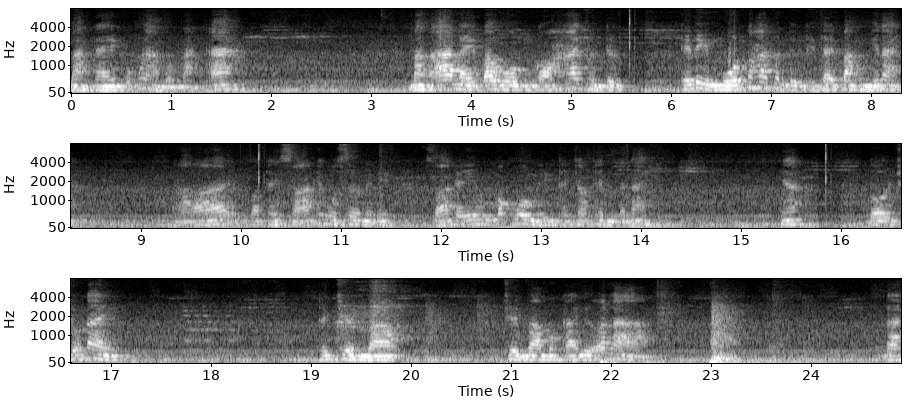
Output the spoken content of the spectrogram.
Mảng này cũng là một mảng A. Mảng A này bao gồm có hai phần tử. Thế thì muốn có hai phần tử thì thầy bằng như này. Đấy, và thầy xóa cái hồ sơ này đi. Xóa cái móc vuông này thầy cho thêm cái này. Nhá. Rồi chỗ này thầy truyền vào. Truyền vào một cái nữa là đây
